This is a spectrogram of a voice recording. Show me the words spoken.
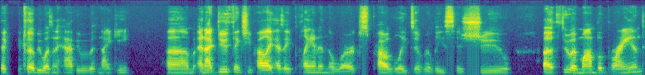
that Kobe wasn't happy with Nike. Um, and I do think she probably has a plan in the works, probably to release his shoe uh, through a Mamba brand,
